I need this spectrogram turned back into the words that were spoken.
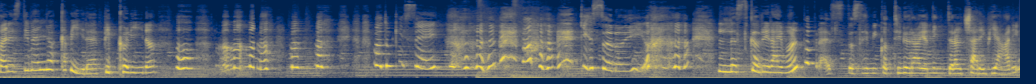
faresti meglio a capire, piccolina. Oh, ma, ma, ma, ma, ma, tu chi sei? chi sono io? Lo scoprirai molto presto se mi continuerai ad intralciare i piani.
